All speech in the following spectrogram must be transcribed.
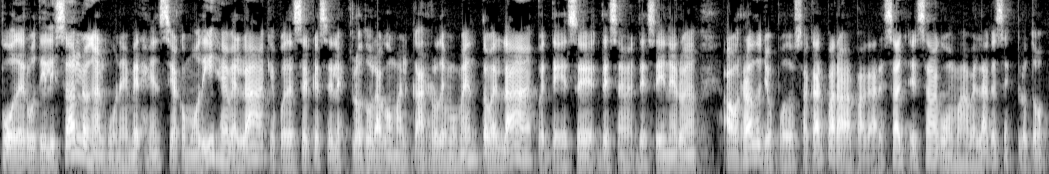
poder utilizarlo en alguna emergencia, como dije, ¿verdad? Que puede ser que se le explotó la goma al carro de momento, ¿verdad? Pues de ese, de ese, dinero ahorrado yo puedo sacar para pagar esa, esa goma, ¿verdad? Que se explotó.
